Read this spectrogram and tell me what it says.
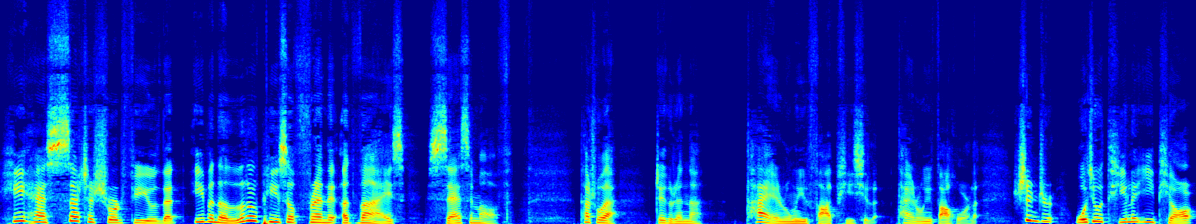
？He has such a short fuse that even a little piece of friendly advice sets him off。他说呀，这个人呢，太容易发脾气了，太容易发火了，甚至我就提了一条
